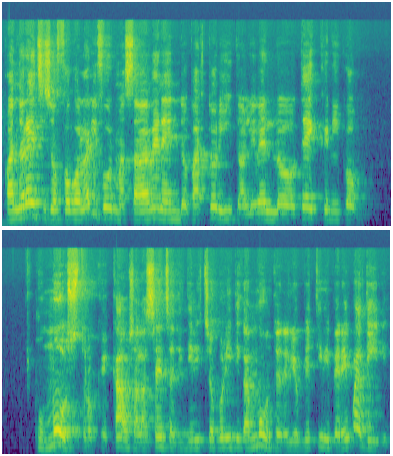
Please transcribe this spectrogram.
Quando Renzi soffocò la riforma stava venendo partorito a livello tecnico un mostro che causa l'assenza di indirizzo politico a monte degli obiettivi perequativi,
